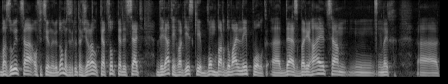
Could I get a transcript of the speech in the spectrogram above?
Базується офіційно відомо з відкритих джерел 559-й гвардійський бомбардувальний полк, де зберігається у них е,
